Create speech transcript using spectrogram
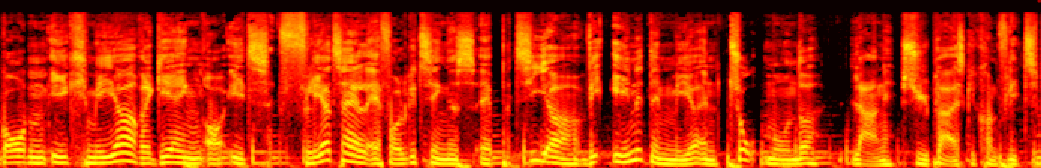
Så går den ikke mere. Regeringen og et flertal af Folketingets eh, partier vil ende den mere end to måneder lange sygeplejerske konflikt.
